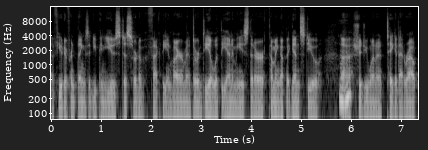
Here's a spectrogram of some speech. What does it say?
a, few different things that you can use to sort of affect the environment or deal with the enemies that are coming up against you uh, mm-hmm. uh, should you want to take it that route.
